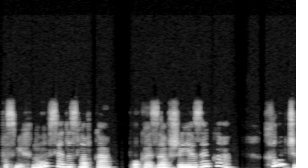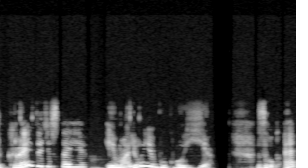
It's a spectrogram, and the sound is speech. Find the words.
Посміхнувся до Славка, показавши язика. Хлопчик крейду дістає і малює букву Є. Звук Е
